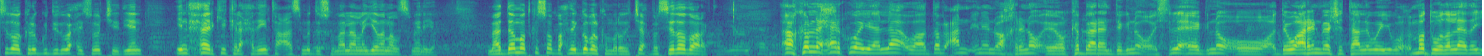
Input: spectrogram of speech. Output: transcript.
sidoo kale guddidu waxay soo jeediyeen in xeerkii kala xadaynta caasimadda somalilan iyadana la samaynayo maadaamaad ka soo baxday gobolka maroodijeex bal sidaad u aragtaa kolle xeerku waa yaallaa waa dabcan inaynu akhrino oo ka baaraan degno oo isla eegno oo dee waa arrin meesha taalla weeye wax ummaddu wada leeday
